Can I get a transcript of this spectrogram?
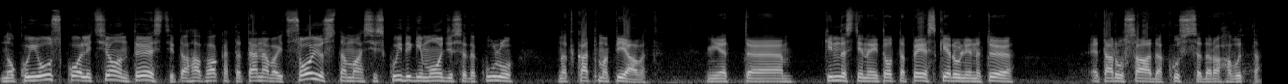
No kui uus koalitsioon tõesti tahab hakata tänavaid soojustama, siis kuidagimoodi seda kulu nad katma peavad. Nii et äh, kindlasti neid ootab ees keeruline töö, et aru saada, kust seda raha võtta.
